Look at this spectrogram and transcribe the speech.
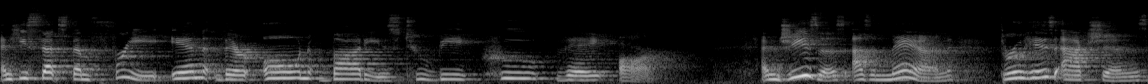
And he sets them free in their own bodies to be who they are. And Jesus, as a man, through his actions,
